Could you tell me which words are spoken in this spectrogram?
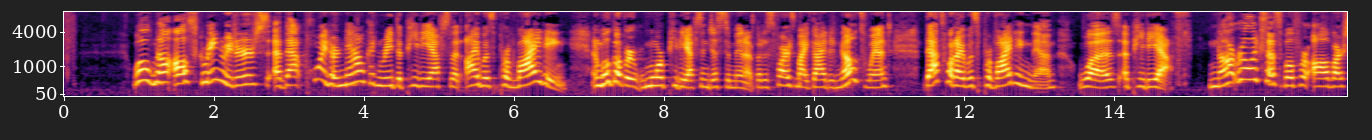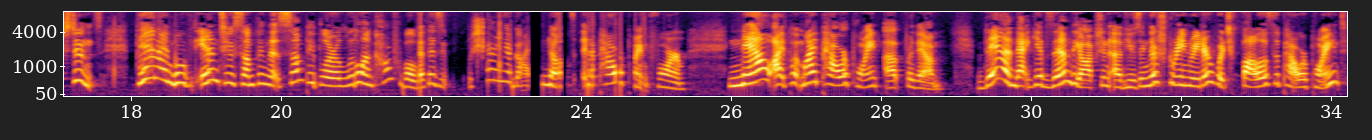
Well, not all screen readers at that point or now can read the PDFs that I was providing. And we'll go over more PDFs in just a minute. But as far as my guided notes went, that's what I was providing them was a PDF. Not real accessible for all of our students. Then I moved into something that some people are a little uncomfortable with is sharing their guided notes in a PowerPoint form. Now I put my PowerPoint up for them. Then that gives them the option of using their screen reader, which follows the PowerPoint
